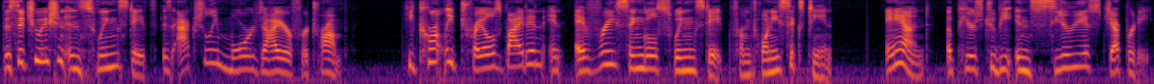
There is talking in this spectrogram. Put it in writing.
The situation in swing states is actually more dire for Trump. He currently trails Biden in every single swing state from 2016 and appears to be in serious jeopardy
